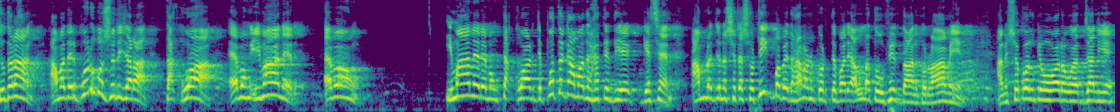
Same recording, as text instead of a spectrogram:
সুতরাং আমাদের পূর্বসূরি যারা তাকওয়া এবং ইমানের এবং ইমানের এবং তাকওয়ার যে পতাকা আমাদের হাতে দিয়ে গেছেন, আমরা যেন সেটা সঠিকভাবে ধারণ করতে পারি, আল্লাহ তো উফির দান করুন, আমিন। আমি সকলকে মোবারকবাদ জানিয়ে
